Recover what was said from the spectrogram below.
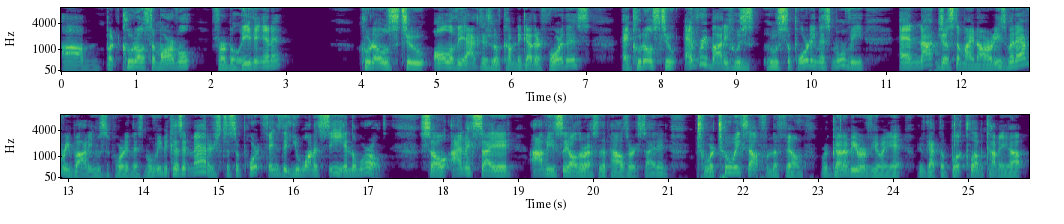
Um, but kudos to Marvel for believing in it. Kudos to all of the actors who have come together for this. And kudos to everybody who's who's supporting this movie and not just the minorities, but everybody who's supporting this movie because it matters to support things that you want to see in the world. So I'm excited. Obviously, all the rest of the pals are excited. We're two weeks out from the film. We're going to be reviewing it. We've got the book club coming up,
